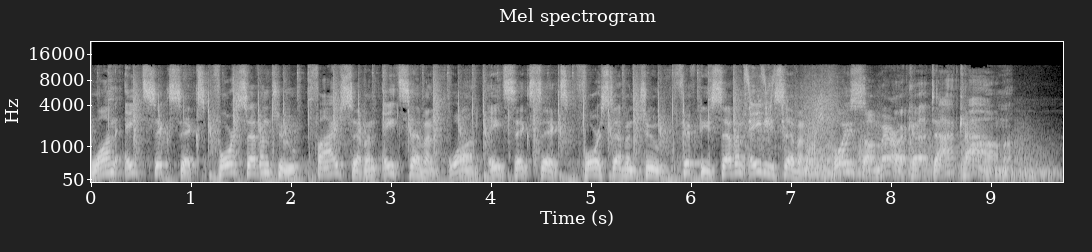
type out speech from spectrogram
1 866 472 5787. 1 866 472 5787. VoiceAmerica.com.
